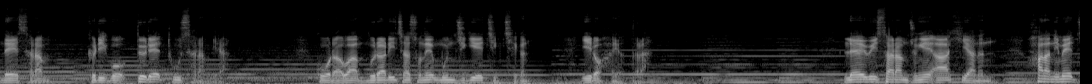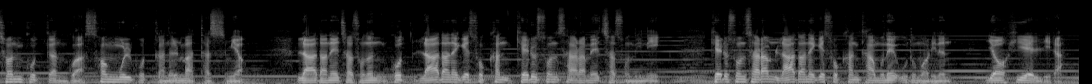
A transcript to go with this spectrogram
네 사람 그리고 뜰에 두 사람이라. 고라와 무라리 자손의 문지기의 직책은 이러하였더라. 레위 사람 중에 아히야는 하나님의 전 곳간과 성물 곳간을 맡았으며 라단의 자손은 곧 라단에게 속한 게르손 사람의 자손이니 게르손 사람 라단에게 속한 가문의 우두머리는 여히엘리라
